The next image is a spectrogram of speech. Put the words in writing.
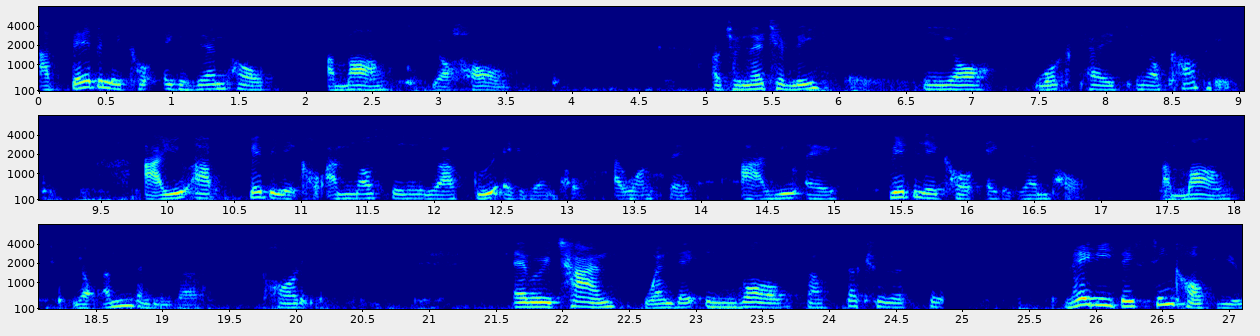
a biblical example among your home? Alternatively, in your workplace, in your company, are you a biblical? I'm not saying you are a good example. I want to say, are you a biblical example among your unbeliever colleagues? Every time when they involve some secular things, maybe they think of you,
